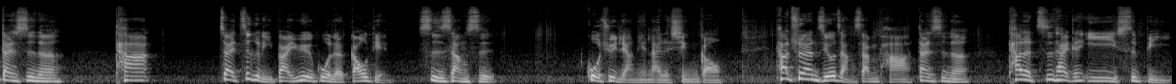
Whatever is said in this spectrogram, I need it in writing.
但是呢，它在这个礼拜越过的高点，事实上是过去两年来的新高。它虽然只有涨三趴，但是呢。它的姿态跟意义是比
